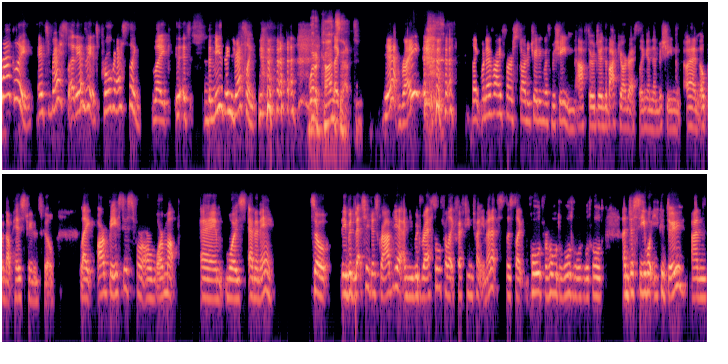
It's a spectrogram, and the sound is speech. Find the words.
exactly it's wrestling at the end of the day it's pro wrestling like it's the main thing's wrestling What a concept. yeah right like whenever I first started training with Machine after doing the backyard wrestling and then Machine um, opened up his training school, like our basis for our warm up um, was MMA. So they would literally just grab you and you would wrestle for like 15, 20 minutes, just like hold for hold, hold, hold, hold, hold, and just see what you could do. And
